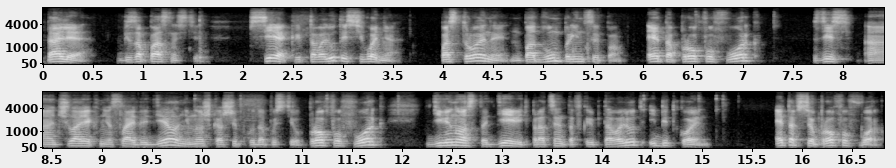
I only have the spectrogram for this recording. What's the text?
Далее, безопасности. Все криптовалюты сегодня построены по двум принципам. Это Proof of Work. Здесь а, человек мне слайды делал, немножко ошибку допустил. Proof of Work 99% криптовалют и биткоин. Это все Proof of Work.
